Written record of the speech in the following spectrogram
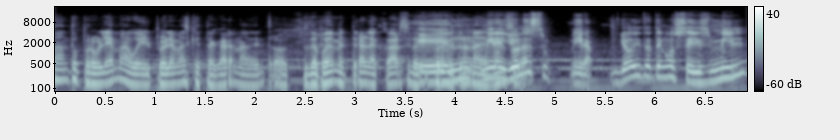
tanto problema, güey. El problema es que te agarran adentro. Te pueden meter a la cárcel. te Eh, pueden meter una miren, yo les. Mira, yo ahorita tengo 6 mil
